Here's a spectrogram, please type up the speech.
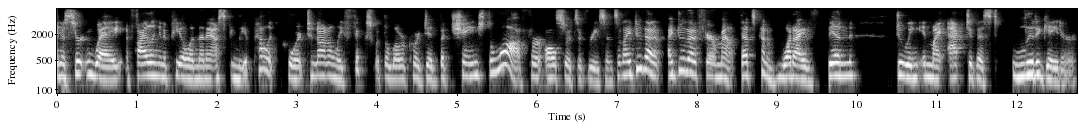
in a certain way, filing an appeal, and then asking the appellate court to not only fix what the lower court did, but change the law for all sorts of reasons. And I do that. I do that a fair amount. That's kind of what I've been doing in my activist litigator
